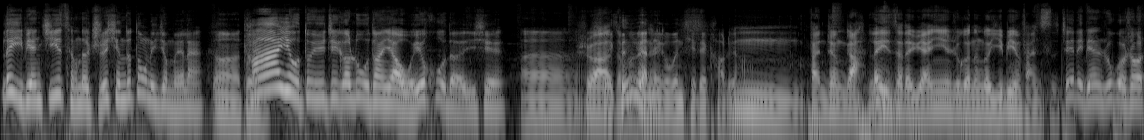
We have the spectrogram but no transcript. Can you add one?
那一边基层的执行的动力就没了呀。嗯，对，他又对于这个路段要维护的一些，嗯，是吧根源那个问题得考虑好。嗯，反正嘎内在的原因，如果能够一并反思，这里边如果说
